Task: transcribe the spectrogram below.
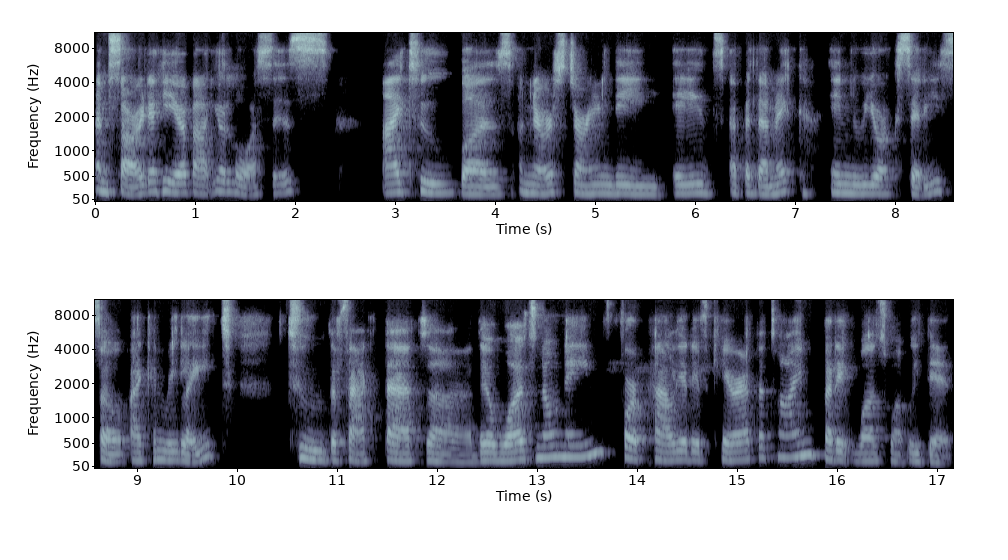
I'm sorry to hear about your losses. I too was a nurse during the AIDS epidemic in New York City, so I can relate to the fact that uh, there was no name for palliative care at the time, but it was what we did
